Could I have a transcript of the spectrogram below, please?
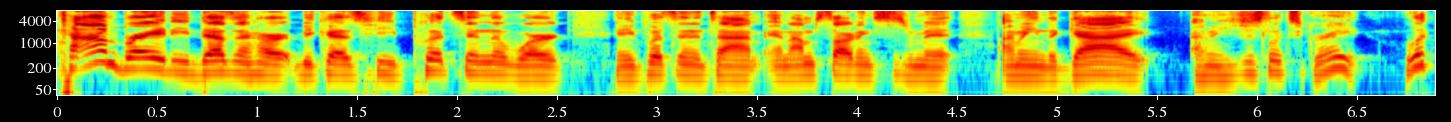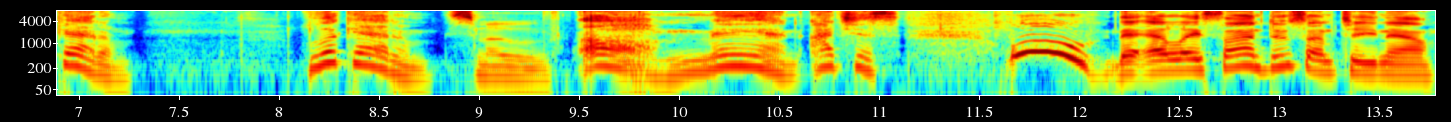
Tom Brady doesn't hurt because he puts in the work and he puts in the time. And I'm starting to submit. I mean, the guy. I mean, he just looks great. Look at him. Look at him. Smooth. Oh man, I just woo the LA Sun do something to you now.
